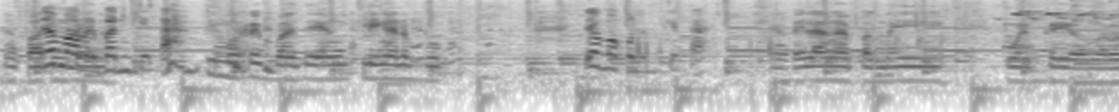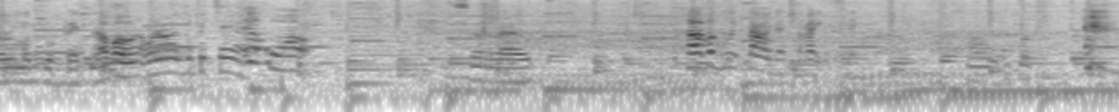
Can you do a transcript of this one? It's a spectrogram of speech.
Napatin Diyan mariban kita. Hindi mo ribbon. eh, ang klinga ng book. Diyan makulot kita. Kaya kailangan pag may wife kayo, marunong maggupit. Ako, ako na maggupit sa'yo. Ayoko nga. Sarap. Kapag wait na agad, nakaiksi. Oh,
